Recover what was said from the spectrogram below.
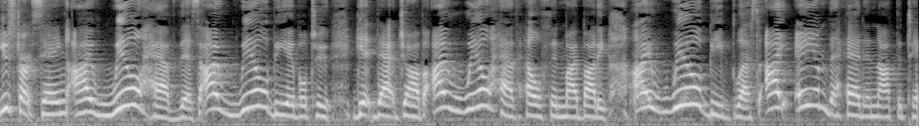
You start saying, I will have this. I will be able to get that job. I will have health in my body. I will be blessed. I am the head and not the tail.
